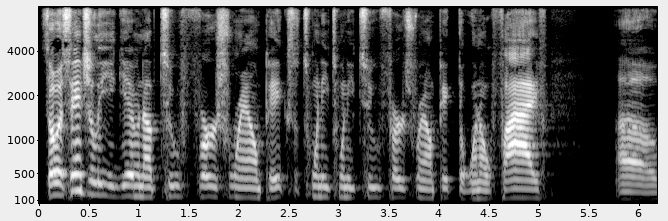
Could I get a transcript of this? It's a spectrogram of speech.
So essentially, you're giving up two first round picks, a 2022 first round pick, the 105, uh,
